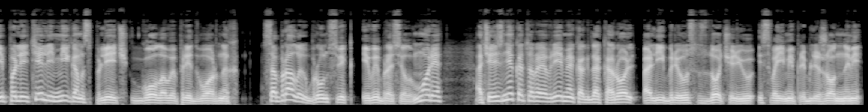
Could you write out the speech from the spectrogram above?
И полетели мигом с плеч головы придворных. Собрал их Брунсвик и выбросил в море, а через некоторое время, когда король Алибриус с дочерью и своими приближенными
